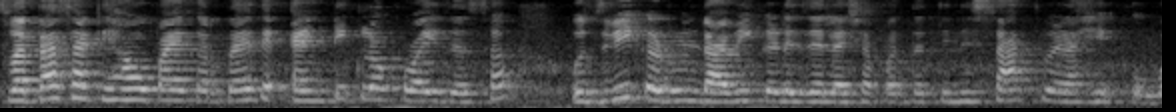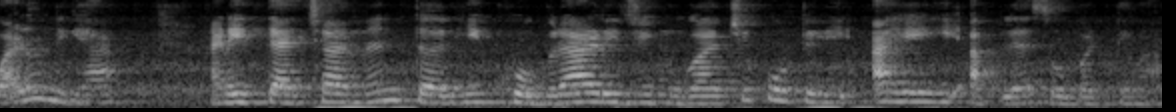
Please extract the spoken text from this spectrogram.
स्वतःसाठी हा उपाय करताय ते अँटी क्लॉकवाईज असं उजवीकडून डावीकडे जाईल अशा पद्धतीने सात वेळा हे ओवाळून घ्या. आणि त्याच्यानंतर ही खोबरा आणि जी मुगाची पोटली आहे ही आपल्यासोबत ठेवा.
